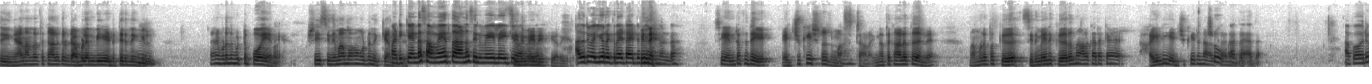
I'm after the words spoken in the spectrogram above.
സി ഞാൻ അന്നത്തെ കാലത്ത് ഒരു ഡബിൾ എം ബി എടുത്തിരുന്നെങ്കിൽ ഞാൻ ഇവിടെ നിന്ന് വിട്ടു പോയേനെ. പക്ഷെ ഈ സിനിമാ മോഹം കൊണ്ട് നിൽക്കാൻ പഠിക്കേണ്ട സമയത്താണ് സിനിമയിലേക്ക് സിനിമയിലേക്ക് അതൊരു വലിയ റിഗ്രറ്റ് ആയിട്ട് ചെയ്യുന്നുണ്ട് സി end of the day education ഒരു മസ്റ്റ് ആണ്. ഇന്നത്തെ കാലത്ത് തന്നെ നമ്മളിപ്പോ സിനിമയിൽ കയറുന്ന ആൾക്കാരൊക്കെ ഹൈലി എഡ്യൂക്കേറ്റഡ് ആൾക്കാരാണ്. അപ്പോൾ ഒരു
